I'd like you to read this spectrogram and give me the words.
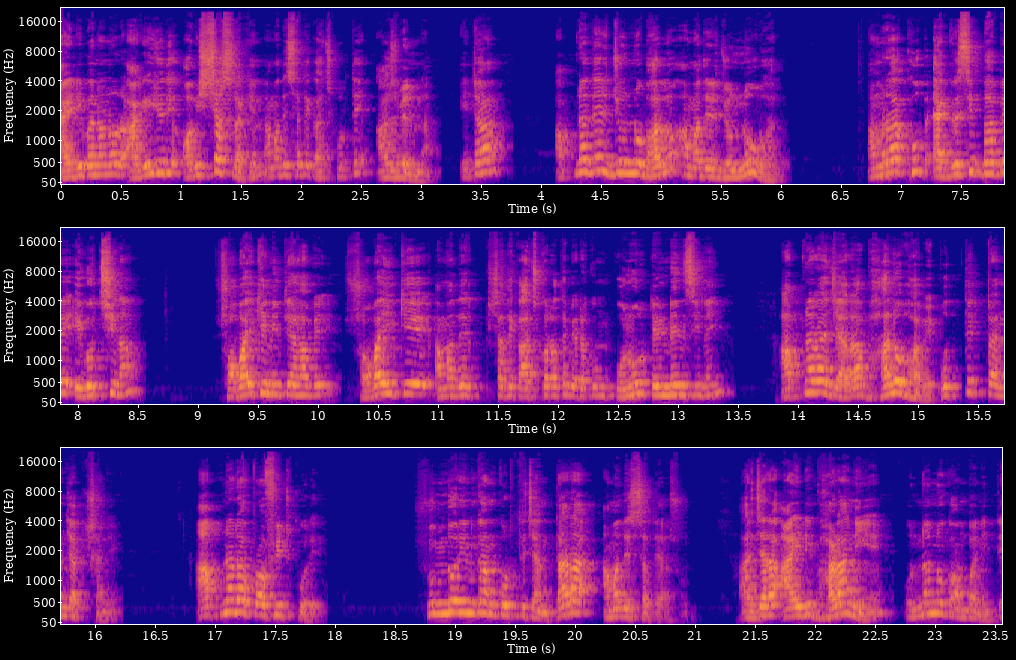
আইডি বানানোর আগেই যদি অবিশ্বাস রাখেন, আমাদের সাথে কাজ করতে আসবেন না। এটা আপনাদের জন্য ভালো, আমাদের জন্যও ভালো। আমরা খুব অ্যাগ্রেসিভভাবে এগোচ্ছি না। সবাইকে নিতে হবে, সবাইকে আমাদের সাথে কাজ করাতে হবে, এরকম কোনো টেন্ডেন্সি নেই। আপনারা যারা ভালোভাবে প্রত্যেক ট্রানজাকশানে আপনারা প্রফিট করে সুন্দর ইনকাম করতে চান, তারা আমাদের সাথে আসুন। আর যারা আইডি ভাড়া নিয়ে অন্যান্য কোম্পানিতে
